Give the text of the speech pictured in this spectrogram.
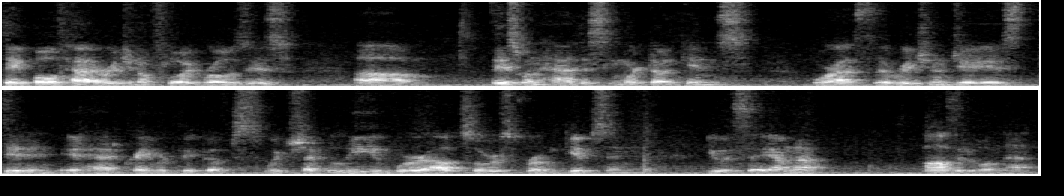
they both had original Floyd Roses. Um, this one had the Seymour Duncans, whereas the original JS didn't. It had Kramer pickups, which I believe were outsourced from Gibson USA. I'm not positive on that.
